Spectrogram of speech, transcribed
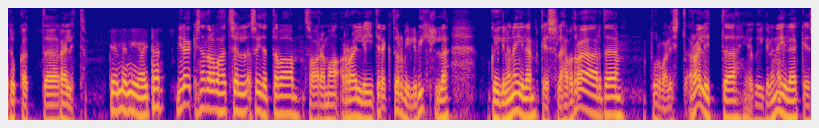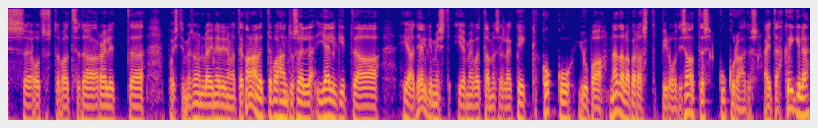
edukat äh, rallit! teeme nii, aitäh! nii rääkis nädalavahetusel sõidetava Saaremaa ralli direktor Villi Pihl kõigile neile, kes lähevad raja äärde, turvalist rallit ja kõigile neile, kes otsustavad seda rallit Postimees Online erinevate kanalite vahendusel jälgida, head jälgimist ja me võtame selle kõik kokku juba nädala pärast Piloodi saates Kuku raadios. aitäh kõigile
